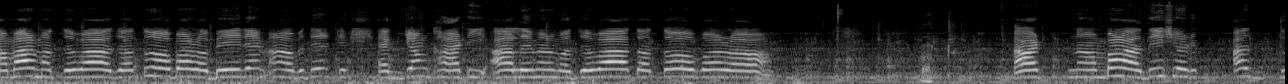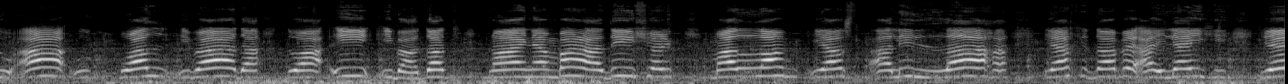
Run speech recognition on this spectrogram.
আমার মতো বা যত বড় বেরেম আবদেরকে একজন খাঁটি আলেমের মতো বা তত বড়। আট। নাম্বার ওয়াল ইবাদা দোয়া ই ইবাদত। নয় নাম্বার হাদিস শরীফ মাল্লাম ইয়াস আলিল্লাহ ইয়াখদাবে আইলাইহি যে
